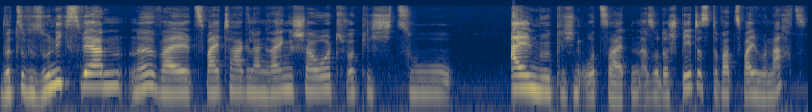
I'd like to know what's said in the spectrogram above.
wird sowieso nichts werden, ne, weil zwei Tage lang reingeschaut, wirklich zu allen möglichen Uhrzeiten. Also das späteste war 2 Uhr nachts.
